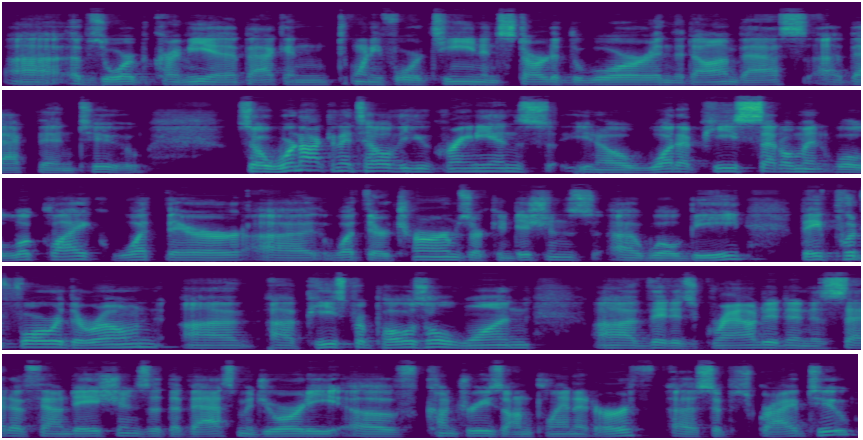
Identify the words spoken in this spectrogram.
uh, absorbed Crimea back in 2014 and started the war in the Donbass uh, back then too. So we're not going to tell the Ukrainians, you know, what a peace settlement will look like, what their uh, what their terms or conditions uh, will be. They put forward their own uh, uh peace proposal, one uh, that is grounded in a set of foundations that the vast majority of countries on planet Earth uh, subscribe to.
